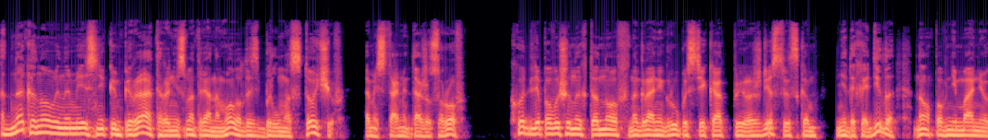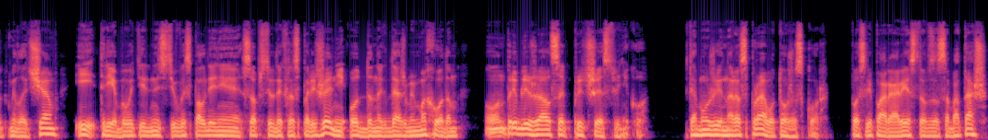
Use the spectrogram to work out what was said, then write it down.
Однако новый наместник императора, несмотря на молодость, был настойчив, а местами даже суров. Хоть для повышенных тонов на грани грубости, как при рождественском, не доходило, но по вниманию к мелочам и требовательности в исполнении собственных распоряжений, отданных даже мимоходом, он приближался к предшественнику. К тому же и на расправу тоже скор. После пары арестов за саботаж,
